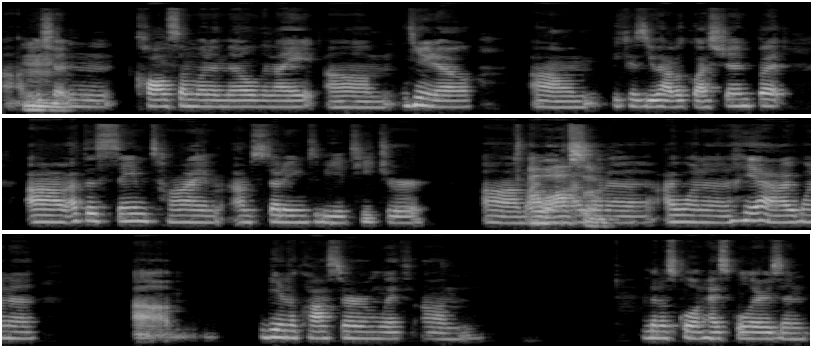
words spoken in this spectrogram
um, mm. you shouldn't call someone in the middle of the night, um, you know, um, because you have a question. But uh, at the same time, I'm studying to be a teacher. Um, oh, I, awesome. I want to, I want to, yeah, I want to be in the classroom with middle school and high schoolers and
